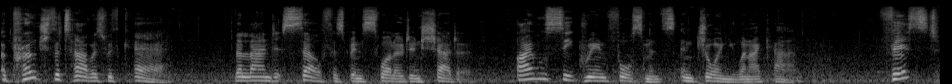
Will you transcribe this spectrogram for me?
Approach the towers with care. The land itself has been swallowed in shadow. I will seek reinforcements and join you when I can. Fist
